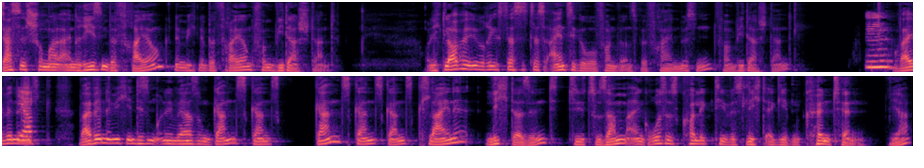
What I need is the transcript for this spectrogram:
Das ist schon mal eine Riesenbefreiung, nämlich eine Befreiung vom Widerstand. Und ich glaube übrigens, das ist das Einzige, wovon wir uns befreien müssen, vom Widerstand. Mhm, weil, wir ja. nämlich, weil wir nämlich in diesem Universum ganz, ganz, ganz, ganz, ganz kleine Lichter sind, die zusammen ein großes kollektives Licht ergeben könnten. Ja,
